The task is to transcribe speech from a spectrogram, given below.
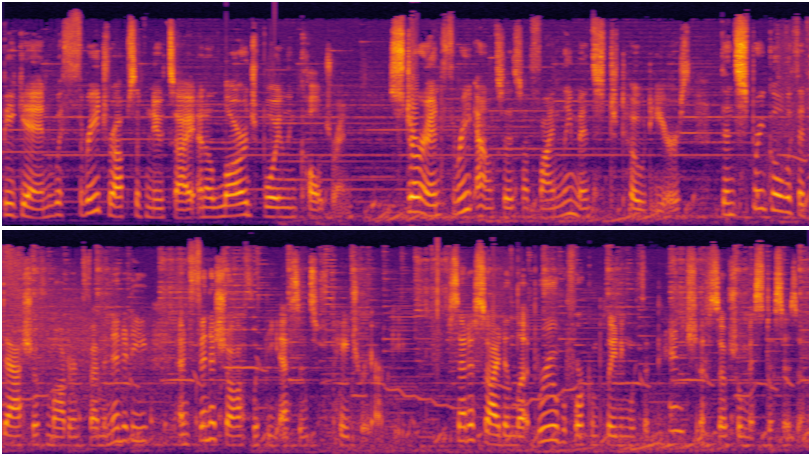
Begin with three drops of nutei and a large boiling cauldron. Stir in three ounces of finely minced toad ears, then sprinkle with a dash of modern femininity and finish off with the essence of patriarchy. Set aside and let brew before completing with a pinch of social mysticism.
